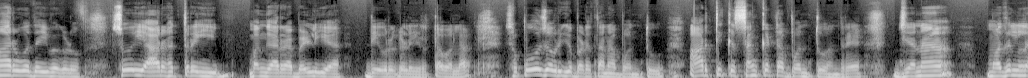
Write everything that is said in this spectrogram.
ಮಾರುವ ದೈವಗಳು. ಸೊ ಯಾರ ಹತ್ರ ಈ ಬಂಗಾರ ಬೆಳ್ಳಿಯ ದೇವರುಗಳು ಇರ್ತಾವಲ್ಲ ಸಪೋಸ್ ಅವರಿಗೆ ಬಡತನ ಬಂತು, ಆರ್ಥಿಕ ಸಂಕಟ ಬಂತು ಅಂದರೆ ಜನ ಮೊದಲ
